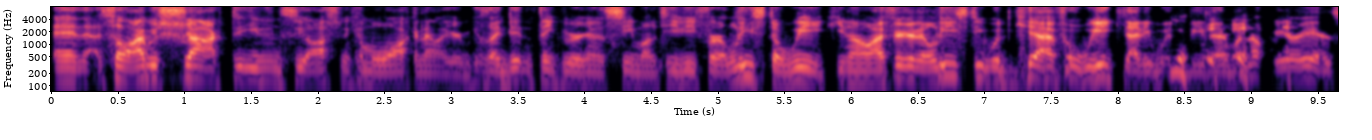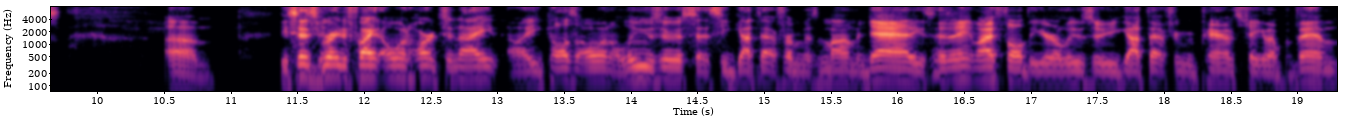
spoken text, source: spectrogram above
And so I was shocked to even see Austin come walking out here because I didn't think we were going to see him on TV for at least a week. You know, I figured at least he would have a week that he wouldn't be there, but no, here he is. Um, he says he's ready to fight Owen Hart tonight. Uh, he calls Owen a loser, says he got that from his mom and dad. He said, It ain't my fault that you're a loser. You got that from your parents. Take it up with them.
